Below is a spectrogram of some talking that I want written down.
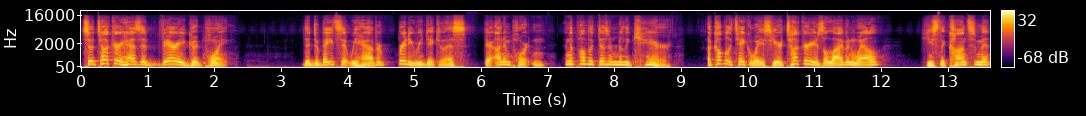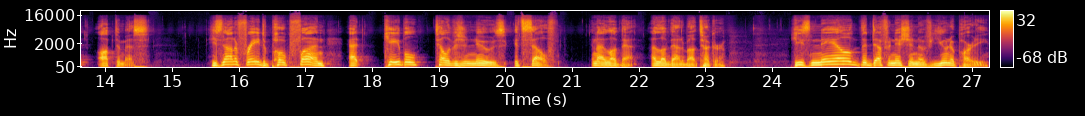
So Tucker has a very good point. The debates that we have are pretty ridiculous, they're unimportant, and the public doesn't really care. A couple of takeaways here Tucker is alive and well. He's the consummate optimist. He's not afraid to poke fun at cable television news itself. And I love that. I love that about Tucker. He's nailed the definition of uniparty.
